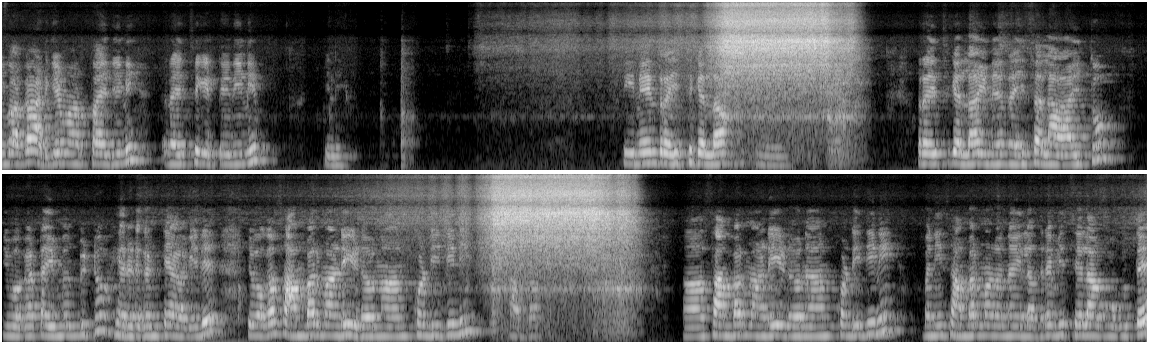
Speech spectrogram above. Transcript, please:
ಇವಾಗ ಅಡುಗೆ ಮಾಡ್ತಾ ಇದ್ದೀನಿ. ರೈಸಿಗೆ ಇಟ್ಟಿದ್ದೀನಿ. ಇಲ್ಲಿ. ಇನ್ನೇನು ರೈಸಿಗೆಲ್ಲ? ರೈಸ್ಗೆಲ್ಲ, ಇನ್ನೇನು ರೈಸ್ ಎಲ್ಲ ಆಯಿತು. ಇವಾಗ ಟೈಮ್ ಬಂದ್ಬಿಟ್ಟು ಎರಡು ಗಂಟೆ ಆಗಿದೆ. ಇವಾಗ ಸಾಂಬಾರು ಮಾಡಿ ಇಡೋಣ ಅಂದ್ಕೊಂಡಿದ್ದೀನಿ ಸಾಂಬಾರು. ಸಾಂಬಾರು ಮಾಡಿ ಇಡೋಣ ಅಂದ್ಕೊಂಡಿದ್ದೀನಿ ಬನ್ನಿ, ಸಾಂಬಾರು ಮಾಡೋಣ, ಇಲ್ಲಾಂದರೆ ಹೋಗುತ್ತೆ.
